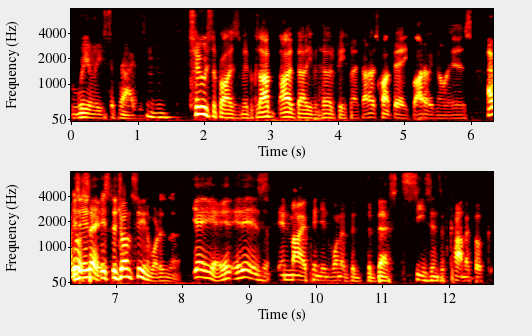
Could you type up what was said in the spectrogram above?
really surprises me. Mhm. two surprises me because I've I've barely even heard of Peacemaker. I know it's quite big, but I don't even know what it is. I Is will it- say, it's the John Cena one, isn't it? Yeah, yeah, yeah. It, it is, in my opinion, one of the, the best seasons of comic book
